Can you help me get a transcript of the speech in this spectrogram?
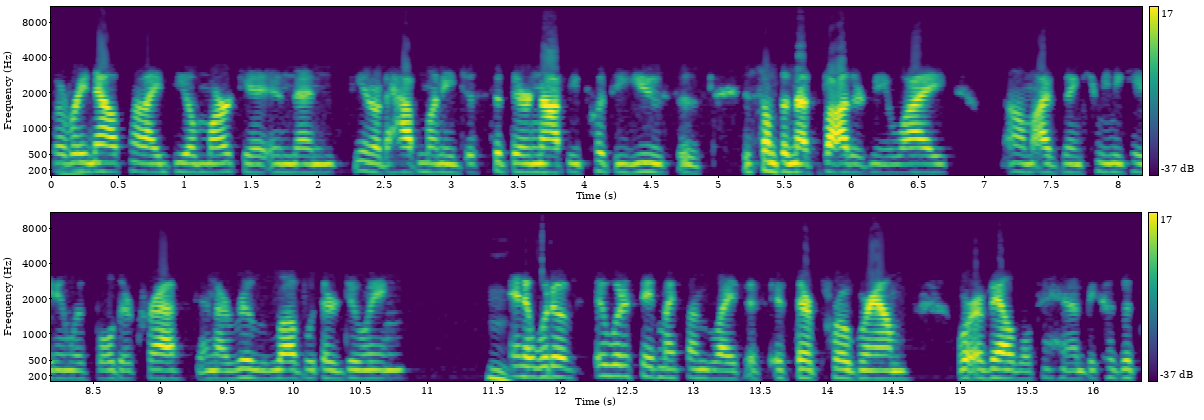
But right now it's not ideal market and then, you know, to have money just sit there and not be put to use is, is something that's bothered me. Why um, I've been communicating with Boulder Crest and I really love what they're doing. Hmm. And it would have it would have saved my son's life if, if their program were available to him because it's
